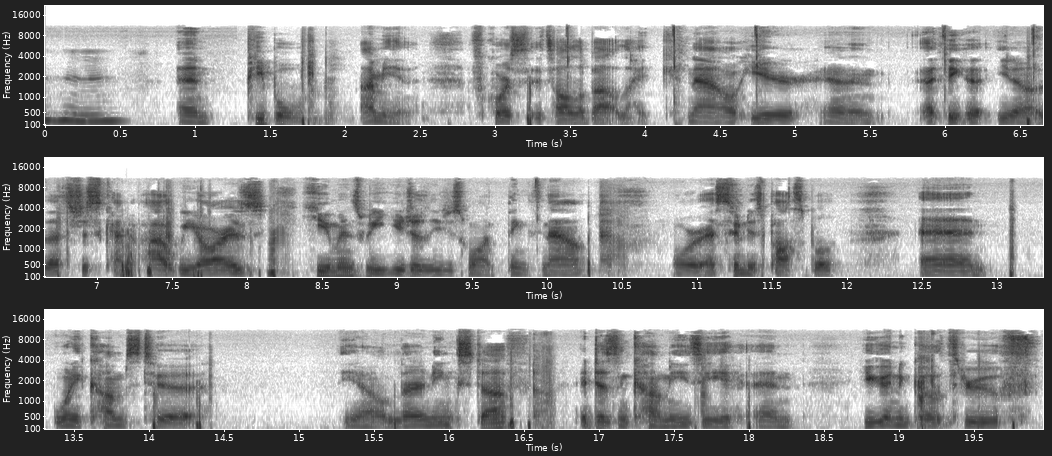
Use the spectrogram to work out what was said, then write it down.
Mm-hmm. and people i mean of course it's all about like now here and i think that you know that's just kind of how we are as humans. We usually just want things now or as soon as possible. And when it comes to you know learning stuff it doesn't come easy and you're going to go through f-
